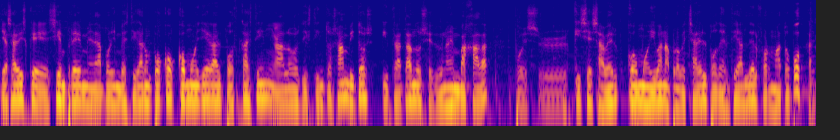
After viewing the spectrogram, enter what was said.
Ya sabéis que siempre me da por investigar un poco cómo llega el podcasting a los distintos ámbitos y tratándose de una embajada, pues eh, quise saber cómo iban a aprovechar el potencial del formato podcast.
